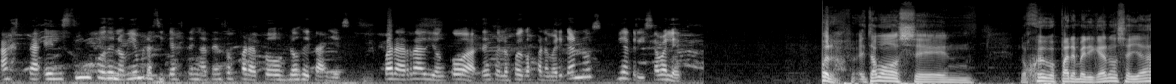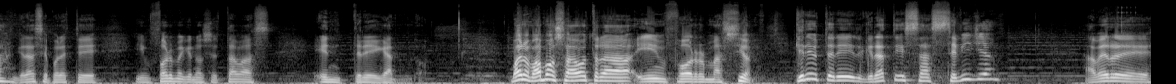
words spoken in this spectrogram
hasta el 5 de noviembre, así que estén atentos para todos los detalles. Para Radio Ancoa desde los Juegos Panamericanos, Beatriz Zabalet. Bueno, estamos en los Juegos Panamericanos allá. Gracias por este informe que nos estabas entregando. Bueno, vamos a otra información. ¿Quiere usted ir gratis a Sevilla a ver eh,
